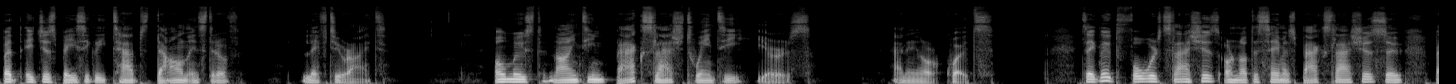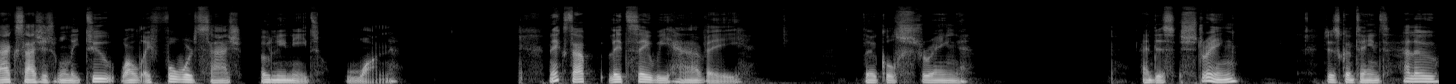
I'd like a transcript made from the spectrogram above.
but it just basically tabs down instead of left to right. Almost 19 backslash 20 years. And in our quotes. Take note forward slashes are not the same as backslashes, so backslashes will need two, while a forward slash only needs one. Next up, let's say we have a local string and this string just contains hello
